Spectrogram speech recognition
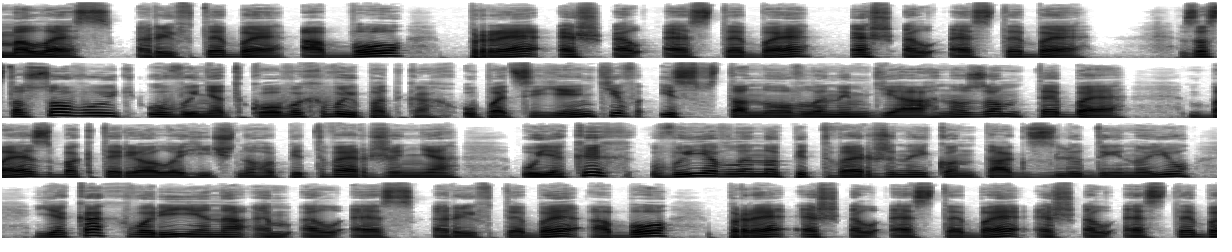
МЛС, РИФТБ або ПРЕ-ШЛСТБ, ШЛСТБ застосовують у виняткових випадках у пацієнтів із встановленим діагнозом ТБ без бактеріологічного підтвердження, у яких виявлено підтверджений контакт з людиною, яка хворіє на МЛС РИФ-ТБ або ПРЕ-ШЛСТБ, ШЛСТБ.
